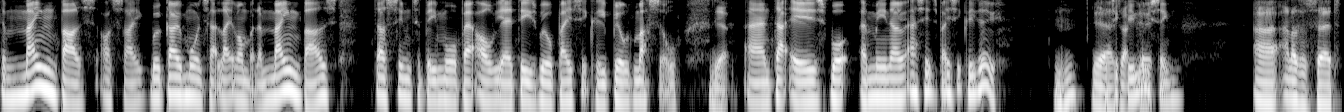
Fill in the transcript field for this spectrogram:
the main buzz, I'd say, we'll go more into that later on, but the main buzz does seem to be more about oh yeah these will basically build muscle, Yeah, and that is what amino acids basically do, yeah, particularly exactly. leucine. Uh, and as I said,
